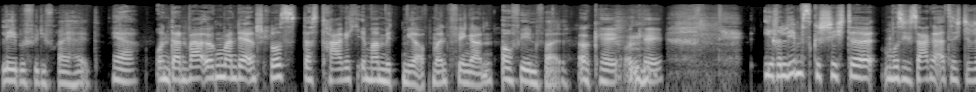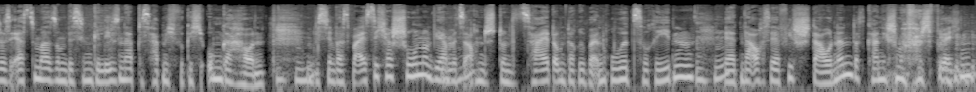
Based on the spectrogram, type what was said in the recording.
lebe für die Freiheit. Ja. Und dann war irgendwann der Entschluss, das trage ich immer mit mir auf meinen Fingern. Auf jeden Fall. Okay, okay. Ihre Lebensgeschichte, muss ich sagen, als ich die das erste Mal so ein bisschen gelesen habe, das hat mich wirklich umgehauen. Ein bisschen was weiß ich ja schon und wir haben jetzt auch eine Stunde Zeit, um darüber in Ruhe zu reden. Wir werden da auch sehr viel staunen, das kann ich schon mal versprechen.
